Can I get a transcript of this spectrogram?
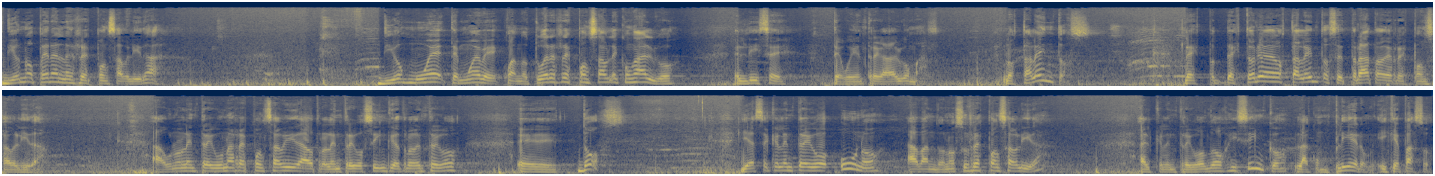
Dios no opera en la irresponsabilidad. Dios te mueve cuando tú eres responsable con algo. Él dice, te voy a entregar algo más. Los talentos. La, historia de los talentos se trata de responsabilidad. A uno le entregó una responsabilidad, a otro le entregó cinco y a otro le entregó eh, dos. Y ese que le entregó uno abandonó su responsabilidad. Al que le entregó dos y cinco la cumplieron. ¿Y qué pasó?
